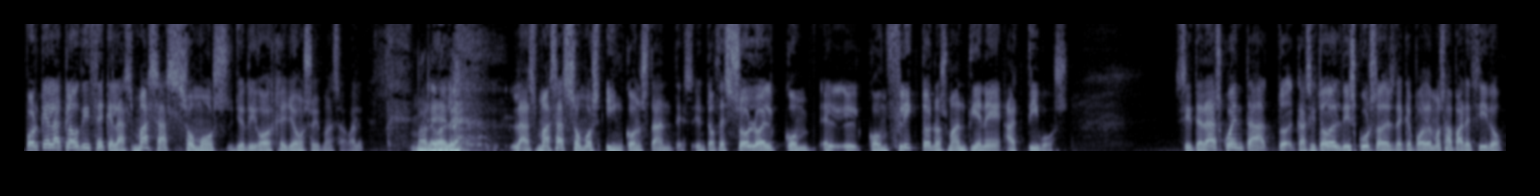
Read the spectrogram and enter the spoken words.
porque Laclau dice que las masas somos, yo digo que yo soy masa, ¿vale? Vale, Eh, vale. la- las masas somos inconstantes. Entonces, solo el, el- el conflicto nos mantiene activos. Si te das cuenta, casi todo el discurso desde que Podemos ha aparecido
